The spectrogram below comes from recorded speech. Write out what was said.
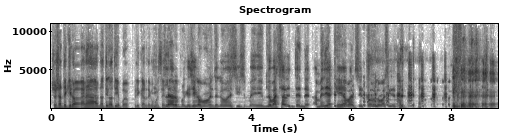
Yo ya te quiero ganar, no tengo tiempo de explicarte cómo es esto. Claro, porque llega un momento que vos decís, eh, lo vas a entender. A medida que avance el juego, lo vas a ir entendiendo.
